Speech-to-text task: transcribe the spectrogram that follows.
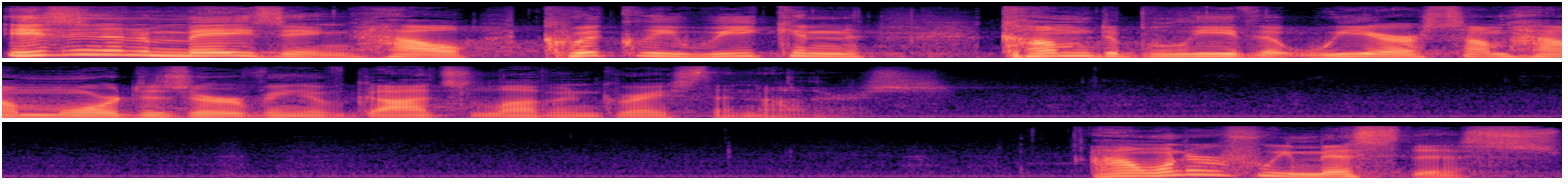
isn't it amazing how quickly we can come to believe that we are somehow more deserving of God's love and grace than others? I wonder if we miss this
